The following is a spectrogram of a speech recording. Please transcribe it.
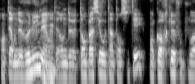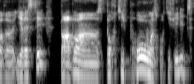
en termes de volume et en Mhm. termes de temps passé à haute intensité, encore que faut pouvoir euh, y rester par rapport à un sportif pro ou un sportif élite.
